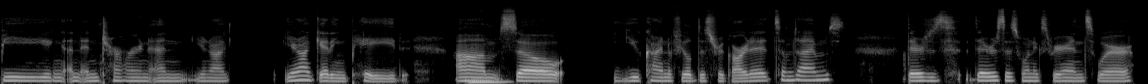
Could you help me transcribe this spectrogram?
being an intern and you're not you're not getting paid. Um, Mm. so you kind of feel disregarded sometimes. There's there's this one experience where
